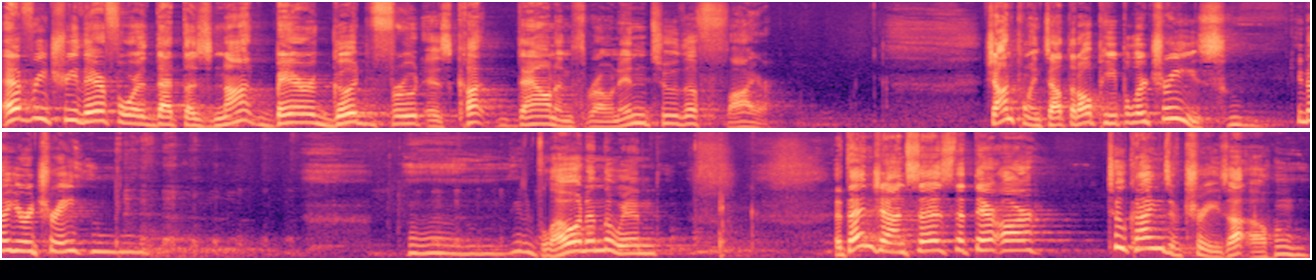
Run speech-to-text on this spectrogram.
Every tree, therefore, that does not bear good fruit is cut down and thrown into the fire. John points out that all people are trees. You know you're a tree? He's blowing in the wind. But then John says that there are two kinds of trees. Uh oh.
